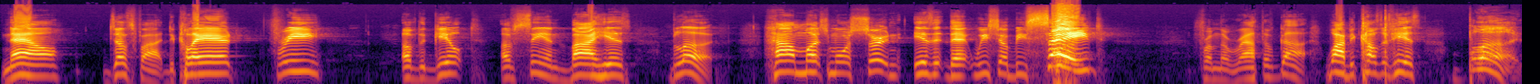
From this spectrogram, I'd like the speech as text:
now justified, declared free of the guilt of sin by his blood, how much more certain is it that we shall be saved from the wrath of God? Why? Because of his blood.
